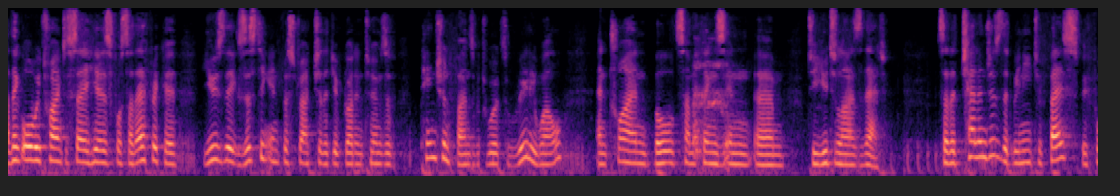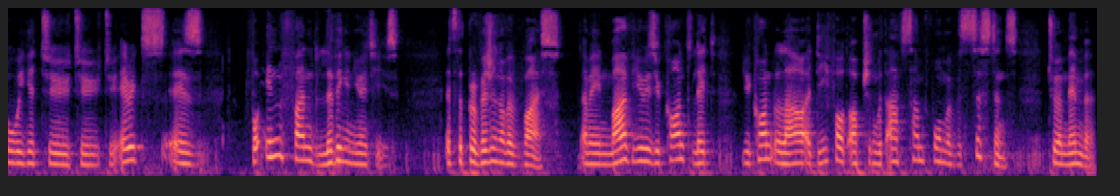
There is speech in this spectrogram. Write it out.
I think all we're trying to say here is for South Africa, use the existing infrastructure that you've got in terms of pension funds, which works really well, and try and build some things in um, to utilize that. So the challenges that we need to face before we get to, to, to Erich's is for in-fund living annuities, it's the provision of advice. I mean, my view is you can't let you can't allow a default option without some form of assistance to a member.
